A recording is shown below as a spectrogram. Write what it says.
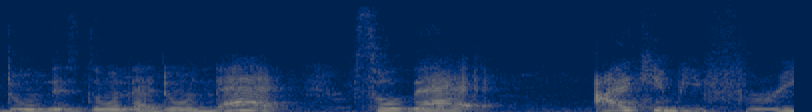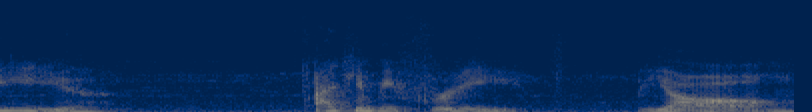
doing this doing that doing that so that i can be free. I can be free y'all.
